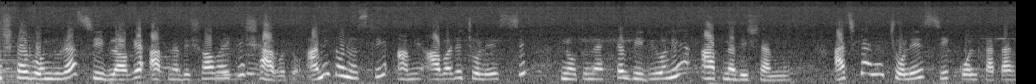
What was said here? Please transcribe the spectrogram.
নমস্কার বন্ধুরা, শ্রী ব্লগে আপনাদের সবাইকে স্বাগত। আমি তনুশ্রী, আমি আবারও চলে এসেছি নতুন একটা ভিডিও নিয়ে আপনাদের সামনে। আজকে আমি চলে এসেছি কলকাতার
